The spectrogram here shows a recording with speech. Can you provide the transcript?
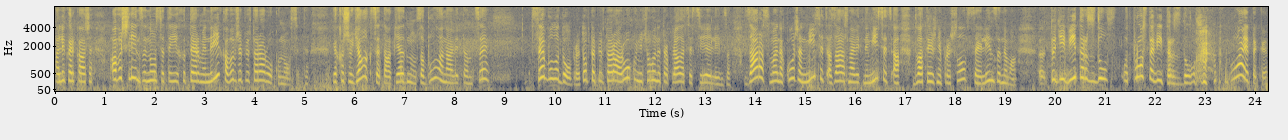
а лікар каже: а ви ж лінзи носите їх термін рік, а ви вже півтора року носите. Я кажу, як це так? Я ну, забула навіть там це. Все було добре. Тобто півтора року нічого не траплялося з цією лінзою. Зараз в мене кожен місяць, а зараз навіть не місяць, а два тижні пройшло, все, лінзи нема. Е, Тоді вітер здув, от просто вітер здув. Буває таке.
